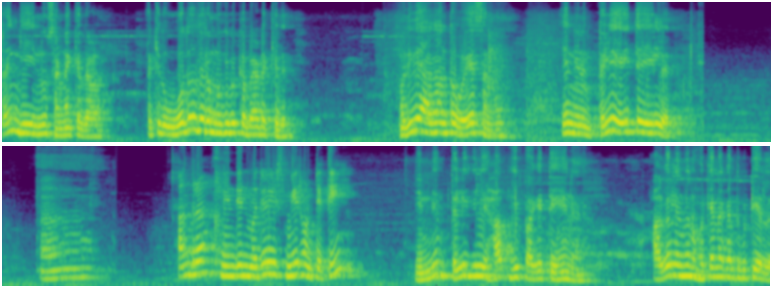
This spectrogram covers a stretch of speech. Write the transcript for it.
ತಂಗಿ ಇನ್ನೂ ಸಣ್ಣಕ್ಕೆದಾಳ. ಆಕಿದು ಓದೋದರ ಮುಗಿಬೇಕ ಬೇಡ ಮದುವೆ ಮದುವೆ ಆಗೋಂಥ ವಯಸ್ಸನ್ನು ಏನು ನಿನ್ನ ತಲೆ ಐತೆ ಇಲ್ಲ. ಅಂದ್ರ ನಿಂದಿನ ಮದುವೆ ಸ್ಮೀರ್ ಹೊಂಟೈತಿ? ಇನ್ನೇನು ತಲೆಗಿಲಿ ಹಾಪ್ ಗೀಪ್ ಆಗೈತೆ ಏನು? ಆಗಲಿಂದ ಹೊಕ್ಕೇನಕಂತ ಬಿಟ್ಟಿಯಲ್ಲ.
